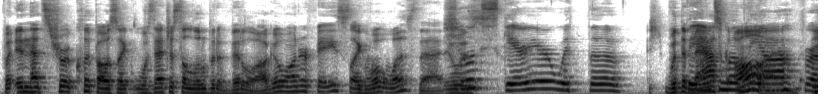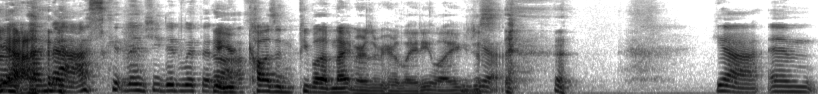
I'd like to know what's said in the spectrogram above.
But in that short clip, I was like, "Was that just a little bit of vitiligo on her face? Like what was that?" It She was looks scarier with the with the mask Phantom of on. the yeah. a mask than she did with it yeah, off. you're causing people to have nightmares over here, lady. Like just Yeah. Yeah, and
